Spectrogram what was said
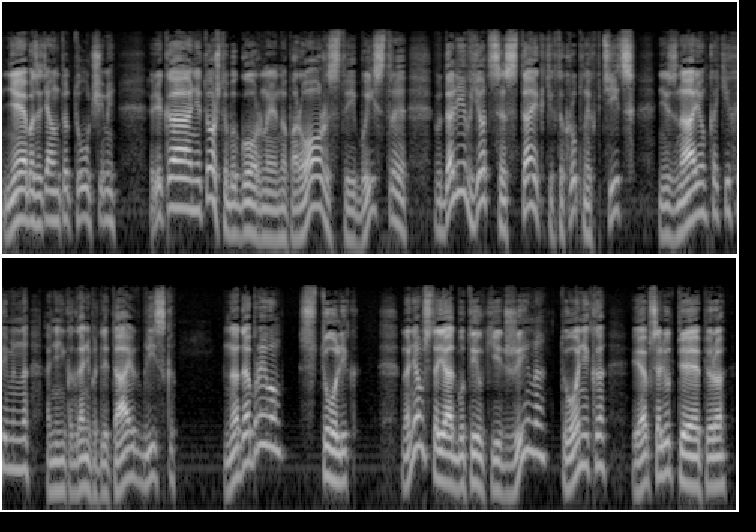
Небо затянуто тучами. Река не то чтобы горная, но порожистая и быстрая. Вдали вьется стая каких-то крупных птиц. Не знаю, каких именно, они никогда не подлетают близко. Над обрывом столик. На нем стоят бутылки джина, тоника и абсолют пеппера —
